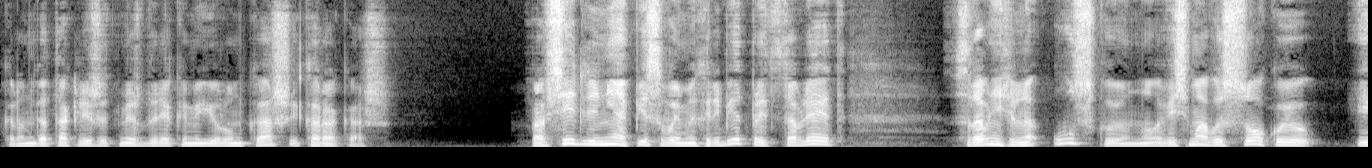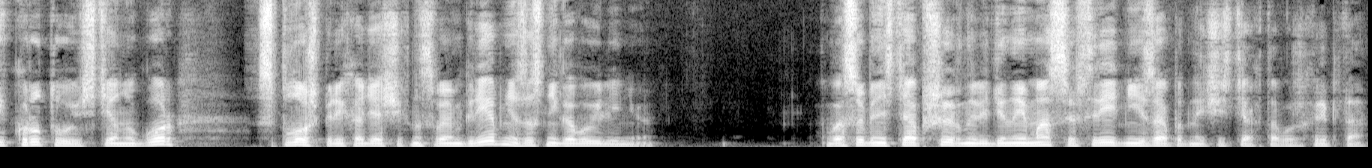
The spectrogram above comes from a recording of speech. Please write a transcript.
Карангатак лежит между реками Юрункаш и Каракаш. По всей длине описываемый хребет представляет сравнительно узкую, но весьма высокую и крутую стену гор, сплошь переходящих на своем гребне за снеговую линию. В особенности обширные ледяные массы в средней и западной частях того же хребта.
